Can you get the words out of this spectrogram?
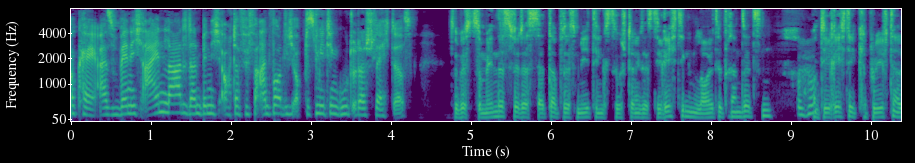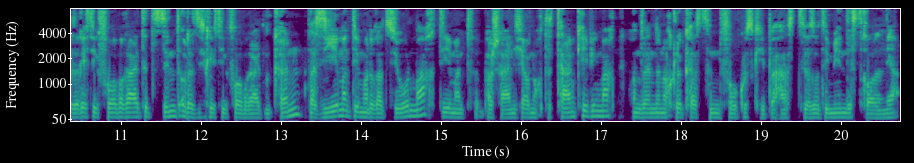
Okay, also wenn ich einlade, dann bin ich auch dafür verantwortlich, ob das Meeting gut oder schlecht ist. Du bist zumindest für das Setup des Meetings zuständig, dass die richtigen Leute drin sitzen mhm. und die richtig gebrieft, also richtig vorbereitet sind oder sich richtig vorbereiten können. Dass jemand die Moderation macht, jemand wahrscheinlich auch noch das Timekeeping macht und wenn du noch Glück hast, einen Focuskeeper hast, also die Mindestrollen, ja.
